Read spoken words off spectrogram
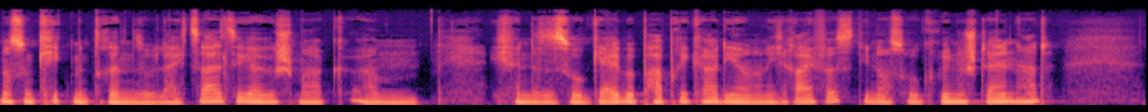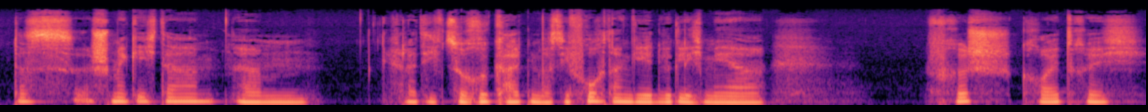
noch so ein Kick mit drin, so leicht salziger Geschmack. Ähm, ich finde, das ist so gelbe Paprika, die noch nicht reif ist, die noch so grüne Stellen hat. Das schmecke ich da. Ähm, relativ zurückhaltend, was die Frucht angeht, wirklich mehr frisch, kräutrig,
